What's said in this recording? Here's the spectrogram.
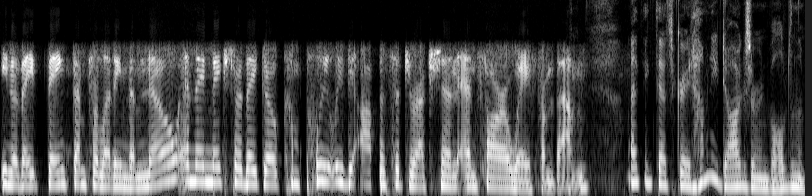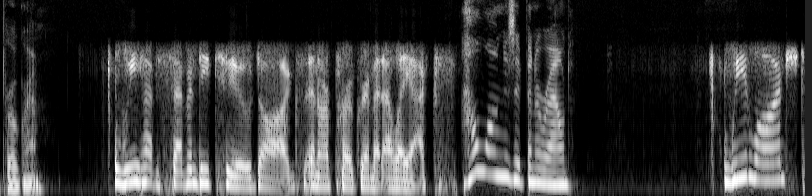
you know, they thank them for letting them know and they make sure they go completely the opposite direction and far away from them. I think that's great. How many dogs are involved in the program? We have 72 dogs in our program at LAX. How long has it been around? We launched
